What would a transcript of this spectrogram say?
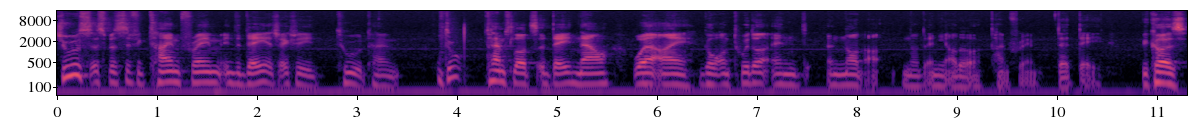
choose a specific time frame in the day. It's actually two time two time slots a day now where I go on Twitter and, and not uh, not any other time frame that day. Because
